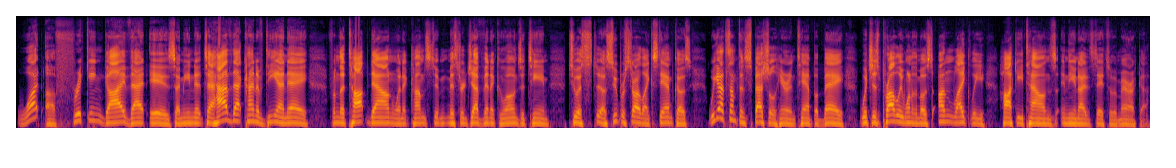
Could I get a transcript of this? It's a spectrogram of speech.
what a freaking guy that is. I mean, to have that kind of DNA from the top down when it comes to Mr. Jeff Vinik, who owns a team, to a, a superstar like Stamkos, we got something special here in Tampa Bay, which is probably one of the most unlikely hockey towns in the United States of America.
